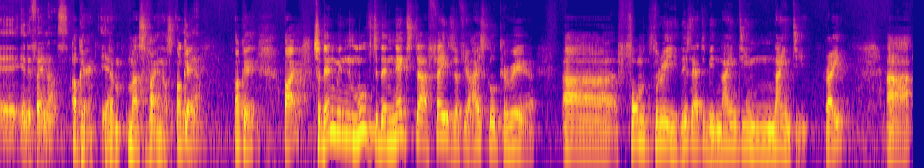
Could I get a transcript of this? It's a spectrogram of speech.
in the finals. Okay, yeah. the MASA finals. Okay, yeah. okay, all right. So then we move to the next uh, phase of your high school career, uh, Form Three. This had to be 1990, right? Uh,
